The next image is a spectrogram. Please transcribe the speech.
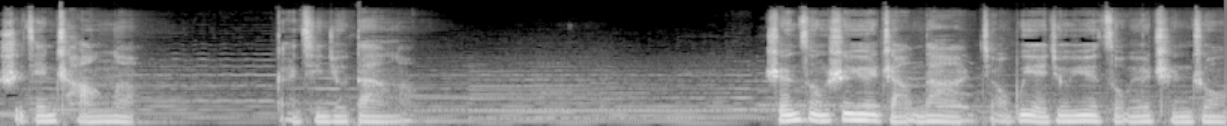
时间长了，感情就淡了。人总是越长大，脚步也就越走越沉重。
